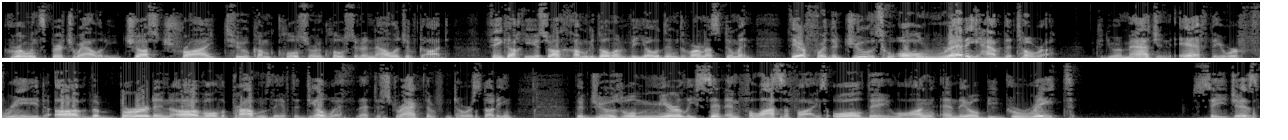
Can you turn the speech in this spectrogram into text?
grow in spirituality. Just try to come closer and closer to knowledge of God. Therefore, the Jews who already have the Torah, could you imagine if they were freed of the burden of all the problems they have to deal with that distract them from Torah study? The Jews will merely sit and philosophize all day long, and they will be great sages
